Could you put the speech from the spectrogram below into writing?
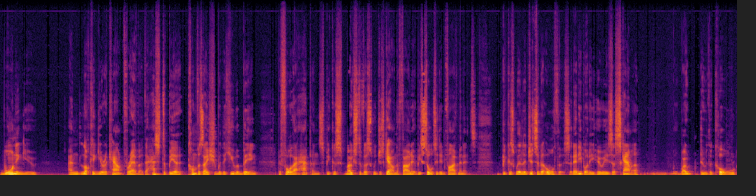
warning you and locking your account forever. There has to be a conversation with a human being before that happens because most of us would just get on the phone, it would be sorted in five minutes because we're legitimate authors. And anybody who is a scammer won't do the call,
